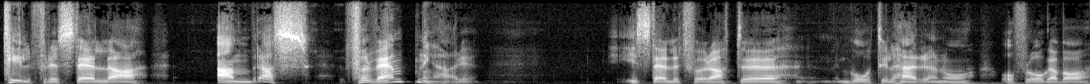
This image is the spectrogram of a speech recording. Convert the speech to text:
tillfredsställa andras förväntningar istället för att eh, gå till Herren och, och fråga vad,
